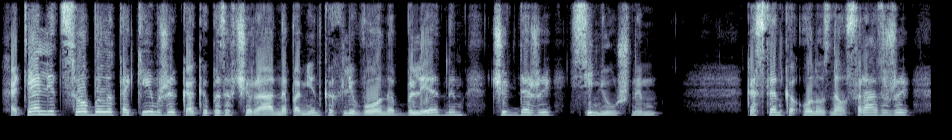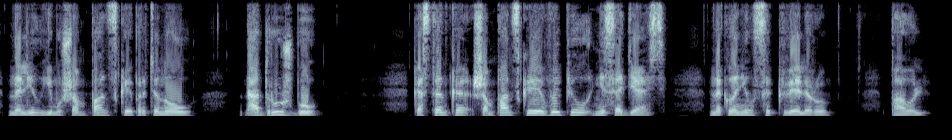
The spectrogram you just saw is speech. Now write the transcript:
хотя лицо было таким же, как и позавчера на поминках Ливона, бледным, чуть даже синюшным. Костенко он узнал сразу же, налил ему шампанское, протянул. «На дружбу!» Костенко шампанское выпил, не садясь, наклонился к Веллеру. «Пауль,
